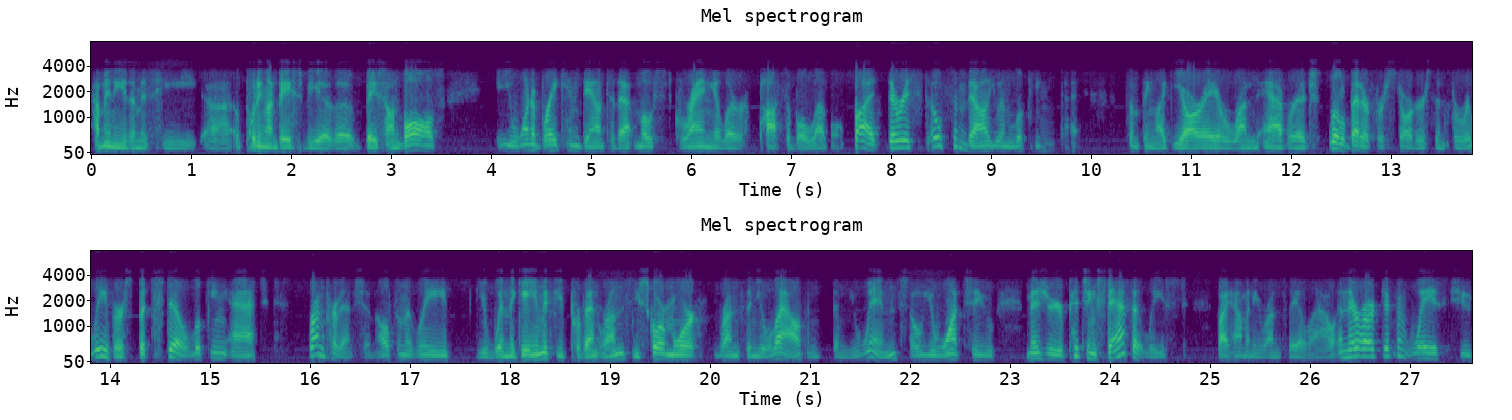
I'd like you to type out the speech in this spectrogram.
How many of them is he uh, putting on base via the base on balls? You want to break him down to that most granular possible level. But there is still some value in looking at something like ERA or run average, a little better for starters than for relievers, but still looking at run prevention. Ultimately, you win the game if you prevent runs. You score more runs than you allow, then, then you win. So you want to measure your pitching staff at least by how many runs they allow. And there are different ways to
